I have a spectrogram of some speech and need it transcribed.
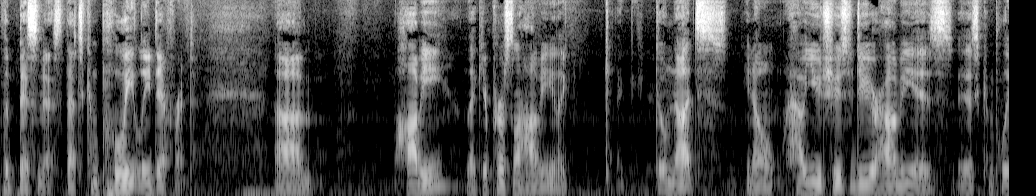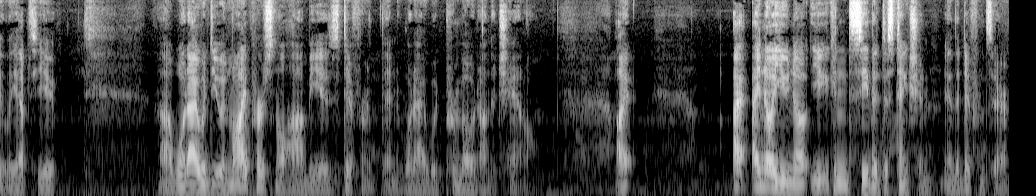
the business. That's completely different. Um, hobby, like your personal hobby, like go nuts. You know how you choose to do your hobby is is completely up to you. Uh, what I would do in my personal hobby is different than what I would promote on the channel. I, I, I know you know you can see the distinction and the difference there.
